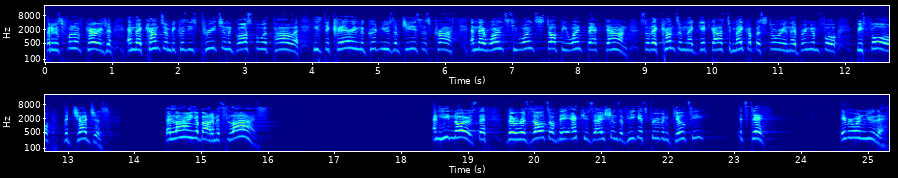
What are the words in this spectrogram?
But he was full of courage. And, and they come to him because he's preaching the gospel with power. He's declaring the good news of Jesus Christ. And they won't, he won't stop. He won't back down. So they come to him, they get guys to make up a story and they bring him for, before the judges. They're lying about him. It's lies. And he knows that the result of their accusations, if he gets proven guilty, it's death. Everyone knew that.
